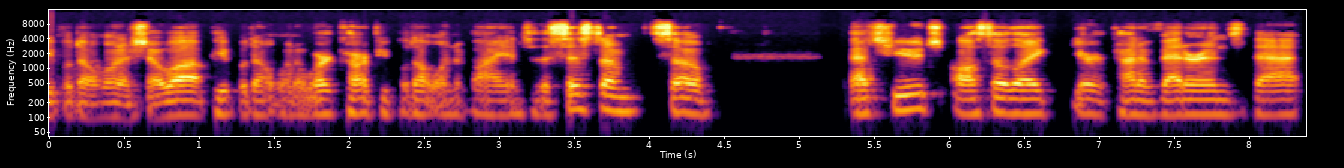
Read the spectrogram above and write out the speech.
people don't want to show up people don't want to work hard people don't want to buy into the system. So that's huge. Also like your kind of veterans that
